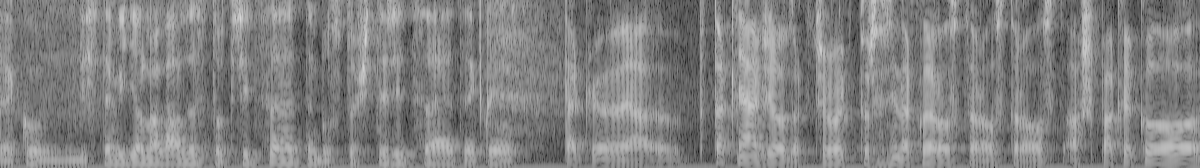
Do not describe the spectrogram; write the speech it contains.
jako když jste viděl na váze 130 nebo 140, jako... Tak, já, tak nějak, že jo, tak člověk přesně takhle rost, rost, rost, až pak jako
